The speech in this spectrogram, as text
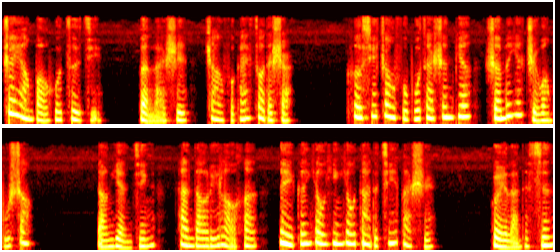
这样保护自己，本来是丈夫该做的事儿。可惜丈夫不在身边，什么也指望不上。当眼睛看到李老汉那根又硬又大的鸡巴时，桂兰的心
